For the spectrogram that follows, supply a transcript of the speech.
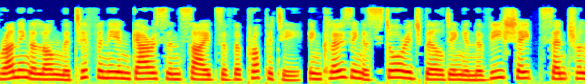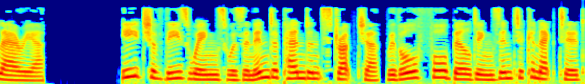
running along the Tiffany and Garrison sides of the property, enclosing a storage building in the V-shaped central area. Each of these wings was an independent structure, with all four buildings interconnected,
